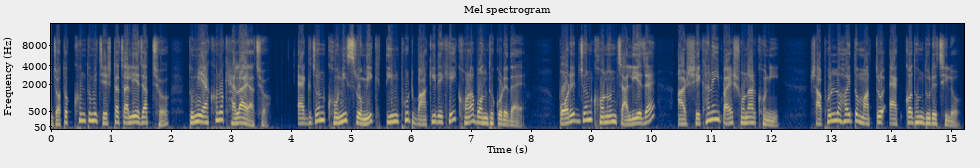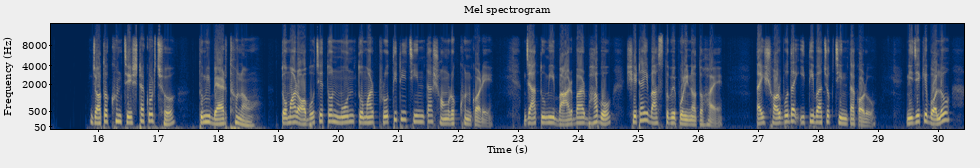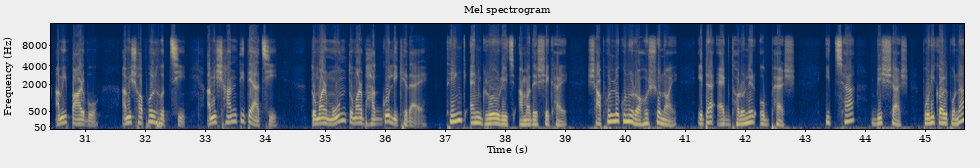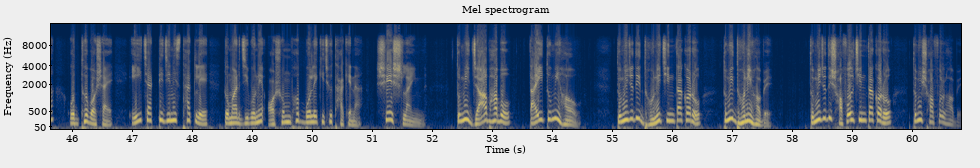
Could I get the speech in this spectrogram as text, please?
যতক্ষণ তুমি চেষ্টা চালিয়ে যাচ্ছ, তুমি এখনও খেলায় আছো। একজন খনি শ্রমিক তিন ফুট বাকি রেখেই খোঁড়া বন্ধ করে দেয়। পরের জন খনন চালিয়ে যায়, আর সেখানেই পায় সোনার খনি। সাফল্য হয়তো মাত্র এক কদম দূরে ছিল। যতক্ষণ চেষ্টা করছ, তুমি ব্যর্থ নও। তোমার অবচেতন মন তোমার প্রতিটি চিন্তা সংরক্ষণ করে। যা তুমি বারবার ভাবো, সেটাই বাস্তবে পরিণত হয়। তাই সর্বদা ইতিবাচক চিন্তা করো। নিজেকে বলো আমি পারব আমি সফল হচ্ছি আমি শান্তিতে আছি। তোমার মন তোমার ভাগ্য লিখে দেয়। থিঙ্ক অ্যান্ড গ্রো রিচ আমাদের শেখায়। সাফল্য কোনো রহস্য নয় এটা এক ধরনের অভ্যাস। ইচ্ছা বিশ্বাস পরিকল্পনা অধ্যবসায় এই চারটি জিনিস থাকলে তোমার জীবনে অসম্ভব বলে কিছু থাকে না। শেষ লাইন তুমি যা ভাবো তাই তুমি হও। তুমি যদি ধনী চিন্তা করো তুমি ধনী হবে। তুমি যদি সফল চিন্তা করো তুমি সফল হবে।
